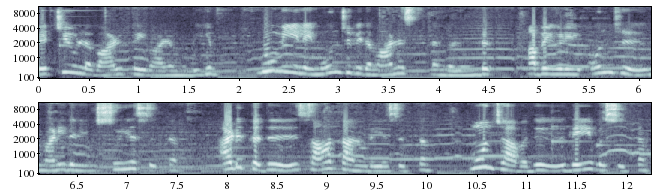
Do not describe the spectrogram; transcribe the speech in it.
வெற்றியுள்ள வாழ்க்கை வாழ முடியும். பூமியிலே மூன்று விதமான சித்தங்கள் உண்டு. அவைகளில் ஒன்று மனிதனின் சுய சித்தம் அடுத்தது சாத்தானுடைய சித்தம் மூன்றாவது தெய்வ சித்தம்.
